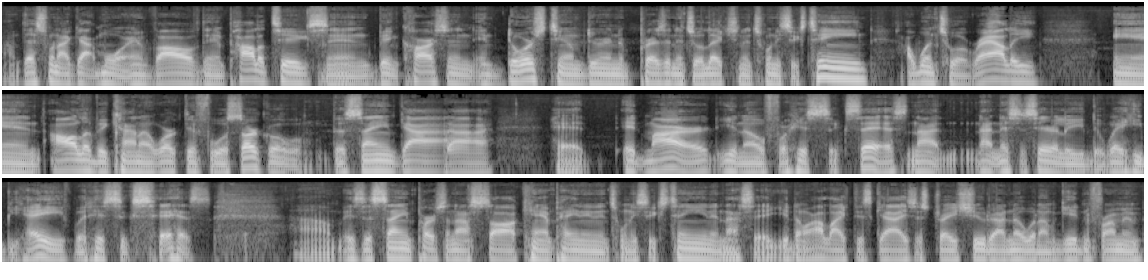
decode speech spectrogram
um, that's when I got more involved in politics. And Ben Carson endorsed him during the presidential election in 2016. I went to a rally, and all of it kind of worked in full circle. The same guy I had admired, you know, for his success, not not necessarily the way he behaved, but his success. Um, is the same person I saw campaigning in 2016, and I said, you know, I like this guy. He's a straight shooter. I know what I'm getting from him,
